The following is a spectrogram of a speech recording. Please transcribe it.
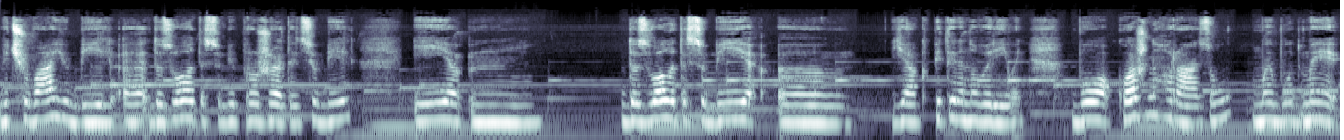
відчуваю біль, е, дозволити собі прожити цю біль і м, дозволити собі е, як піти на новий рівень. Бо кожного разу ми, буд, ми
